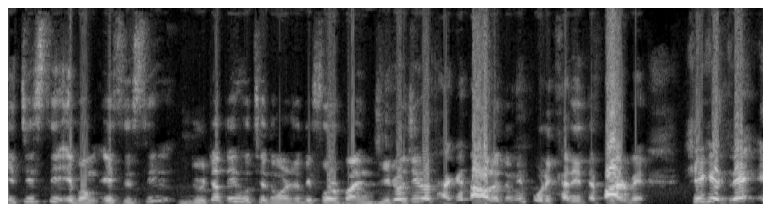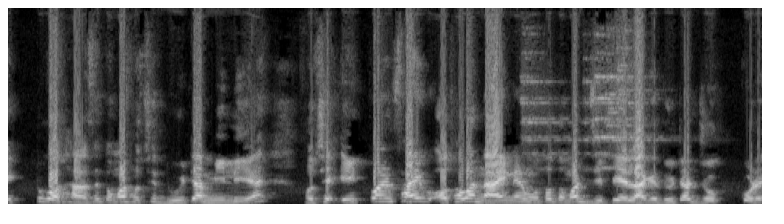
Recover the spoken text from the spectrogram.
এইচএসসি এবং এসএসসি দুইটাতেই হচ্ছে তোমার যদি ফোর পয়েন্ট জিরো জিরো থাকে, তাহলে তুমি পরীক্ষা দিতে পারবে। সেক্ষেত্রে একটু কথা আছে, তোমার হচ্ছে দুইটা মিলিয়ে হচ্ছে এইট পয়েন্ট ফাইভ অথবা নাইনের মতো তোমার জিপিএ লাগে, দুইটা যোগ করে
